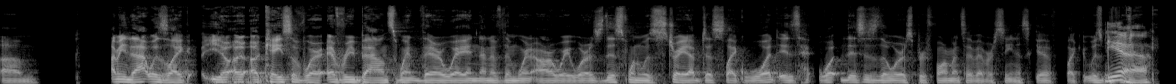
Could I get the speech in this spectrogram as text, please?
Um, I mean, that was like you know a, a case of where every bounce went their way and none of them went our way. Whereas this one was straight up just like, "What is what? This is the worst performance I've ever seen us give." Like it was. Yeah.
